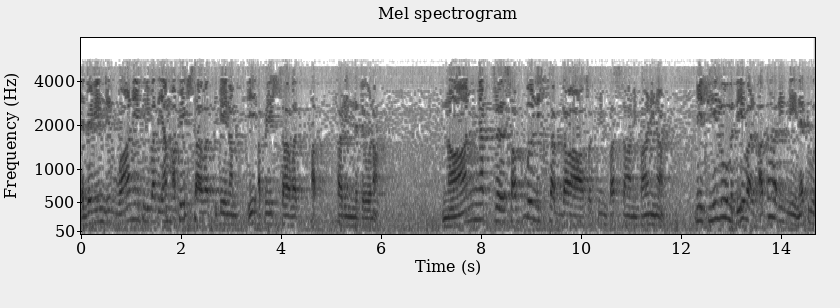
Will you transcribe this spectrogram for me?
එබැවින් නිර්වාණය පිළිබඳ යම් අපේක්ෂාවක් තිබේ නම් ඒ අපේක්ෂාවත් අත්හරින්නට ඕන නාඤ්ඤත්‍ර සබ්බ නිස්සග්ගා සත්‍යින් පස්සාමි පාණිනා මේ සියලුම දේවල් අතහරින්නේ නැතුව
